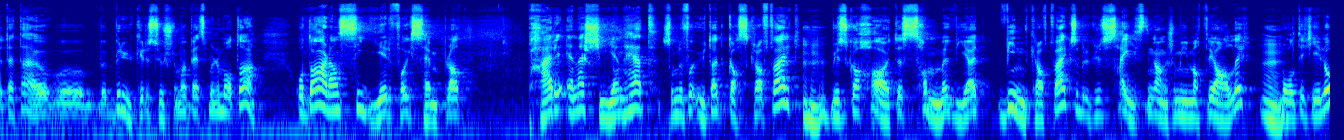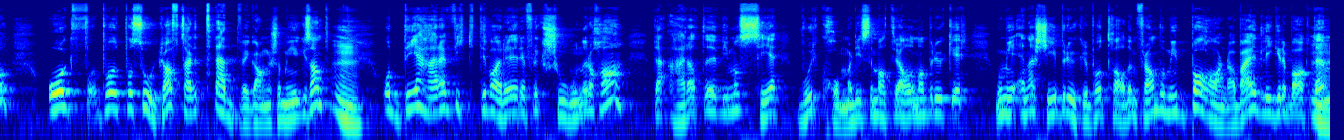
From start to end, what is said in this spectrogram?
dette er jo å bruke ressursene på best mulig måte. Da. Og da er det han sier f.eks. at per energienhet som du får ut av et gasskraftverk Hvis du skal ha ut det samme via et vindkraftverk, så bruker du 16 ganger så mye materialer målt i kilo. Og på, på solkraft så er det 30 ganger så mye. ikke sant? Og det her er viktig bare refleksjoner å ha. Det er at eh, vi må se hvor kommer disse materialene man bruker. Hvor mye energi bruker du på å ta dem fram? Hvor mye barnearbeid ligger det bak dem?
